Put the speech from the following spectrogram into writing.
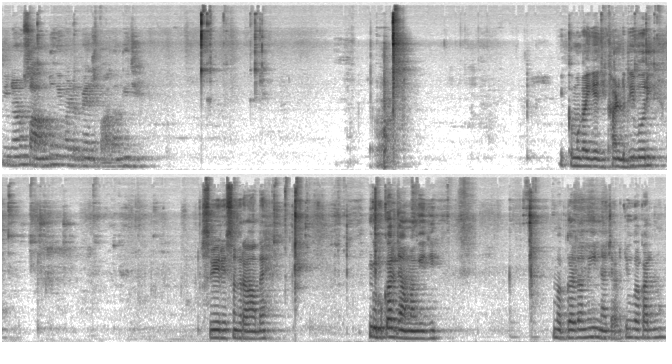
ਇਹਨਾਂ ਨੂੰ ਸਾਂਭ ਦੂੰਗੀ ਮੈਂ ਡੱਬਿਆਂ 'ਚ ਪਾ ਦਾਂਗੀ ਜੀ। ਇੱਕ ਮੰਗਾਈ ਹੈ ਜੀ ਖੰਡ ਦੀ ਬੋਰੀ। ਸਵੇਰੇ ਸੰਗਰਾਂਦ ਹੈ। ਗੁਰੂ ਘਰ ਜਾਵਾਂਗੇ ਜੀ। ਮੱਗਰ ਦਾ ਮਹੀਨਾ ਚੜ ਜਾਊਗਾ ਕੱਲ ਨੂੰ।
